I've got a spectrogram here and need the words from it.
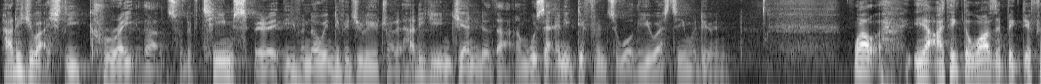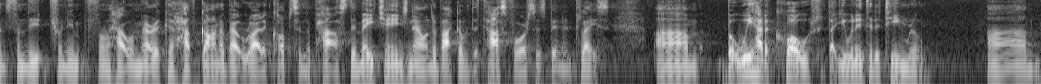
How did you actually create that sort of team spirit, even though individually you're trying to? How did you engender that? And was that any different to what the US team were doing? Well, yeah, I think there was a big difference from, the, from, the, from how America have gone about Ryder Cups in the past. They may change now on the back of the task force that's been in place. Um, but we had a quote that you went into the team room. Um,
